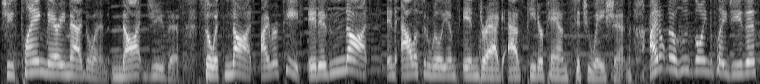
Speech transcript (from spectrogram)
she's playing Mary Magdalene, not Jesus. So it's not, I repeat, it is not an Allison Williams in drag as Peter Pan situation. I don't know who's going to play Jesus,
